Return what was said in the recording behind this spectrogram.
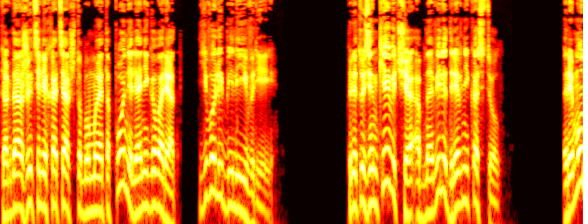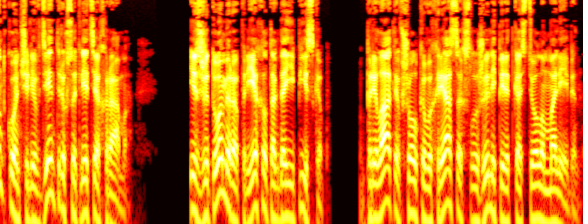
Когда жители хотят, чтобы мы это поняли, они говорят, его любили евреи. При Тузенкевиче обновили древний костел. Ремонт кончили в день трехсотлетия храма. Из Житомира приехал тогда епископ. Прилаты в шелковых рясах служили перед костелом молебен.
